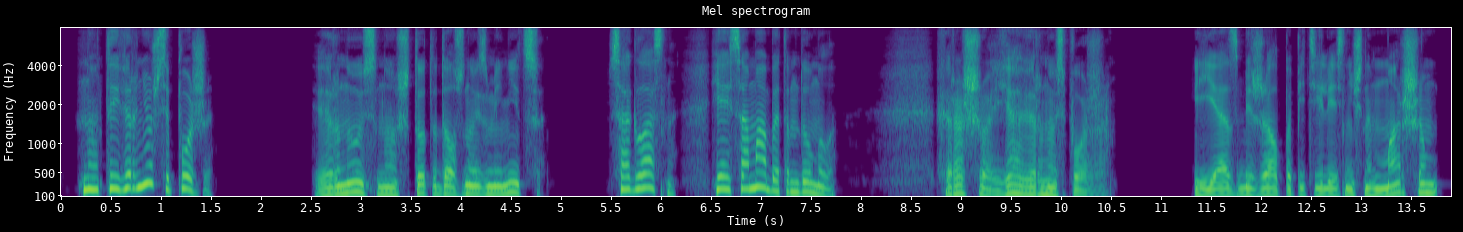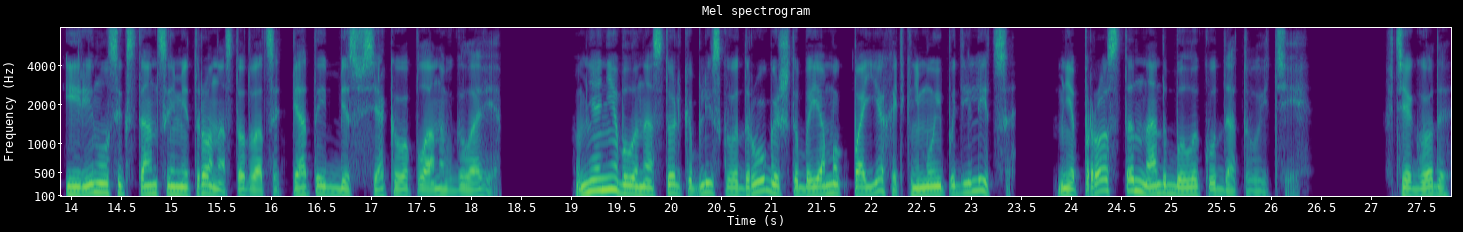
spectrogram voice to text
— «но ты вернешься позже». «Вернусь, но что-то должно измениться». «Согласна. Я и сама об этом думала». «Хорошо, я вернусь позже». Я сбежал по пяти лестничным маршам и ринулся к станции метро на 125-й без всякого плана в голове. У меня не было настолько близкого друга, чтобы я мог поехать к нему и поделиться. Мне просто надо было куда-то уйти. В те годы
